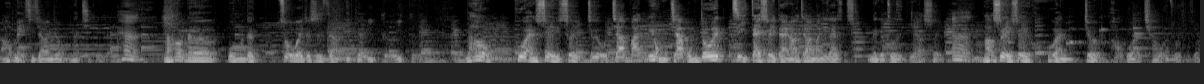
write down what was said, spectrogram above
然后每次加班就我们那几个人，哼，然后呢，我们的座位就是这样一格一格一格，然后忽然睡一睡，就是我加班，因为我们加我们都会自己带睡袋，然后加完班就在那个桌子底下睡，嗯，然后睡一睡，忽然就有人跑过来敲我桌子说：“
